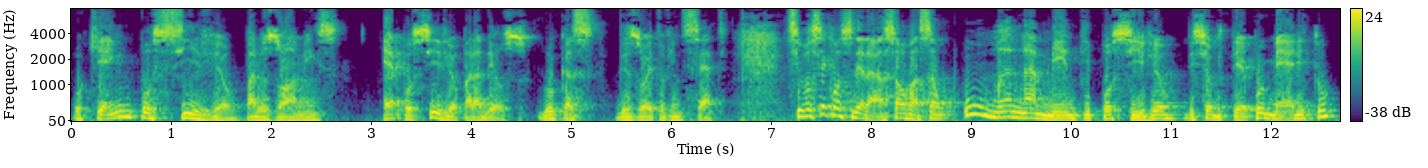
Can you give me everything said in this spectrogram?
O que é impossível para os homens é possível para Deus. Lucas 18, 27. Se você considerar a salvação humanamente possível de se obter por mérito,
